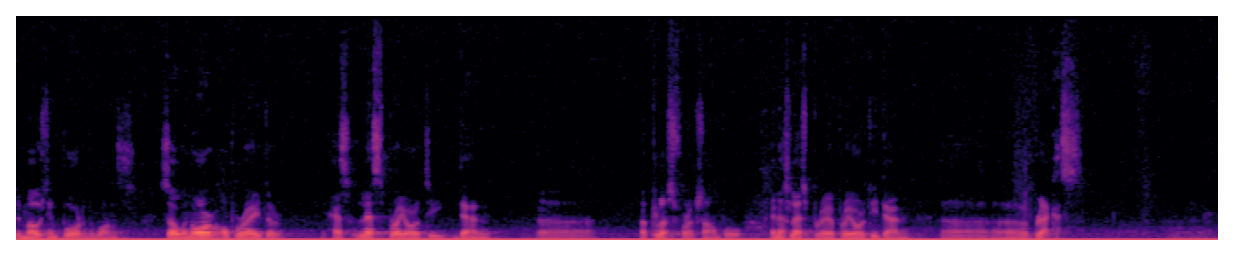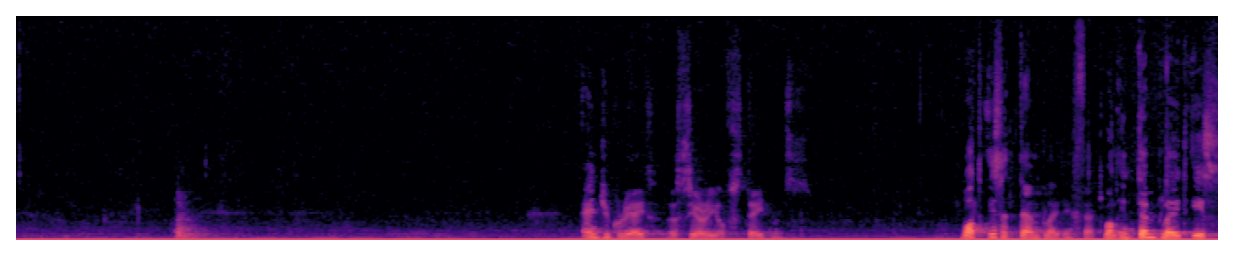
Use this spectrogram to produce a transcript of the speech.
the most important ones. So an OR operator has less priority than uh, a plus, for example, and has less pri- priority than uh, uh, brackets. And you create a series of statements. What is a template, in fact? Well, in template is,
